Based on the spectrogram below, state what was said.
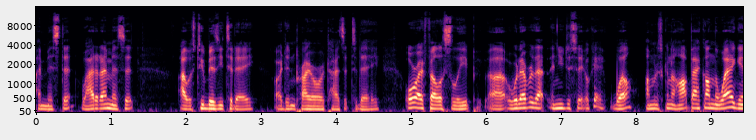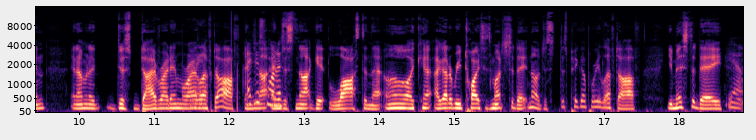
I missed it. Why did I miss it? I was too busy today, or I didn't prioritize it today, or I fell asleep, uh, or whatever that. And you just say, okay, well, I'm just going to hop back on the wagon, and I'm going to just dive right in where I left off, and just not and just not get lost in that. Oh, I can't. I got to read twice as much today. No, just just pick up where you left off. You missed a day. Yeah.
